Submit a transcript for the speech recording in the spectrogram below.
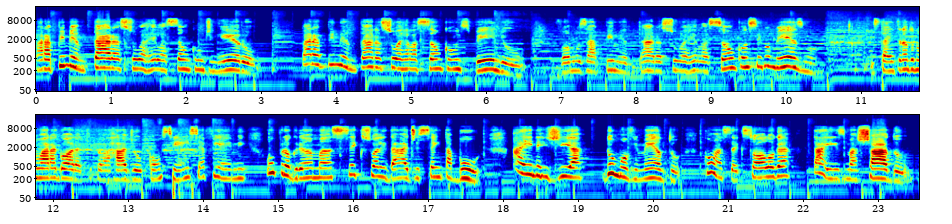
para apimentar a sua relação com o dinheiro, para apimentar a sua relação com o espelho. Vamos apimentar a sua relação consigo mesmo. Está entrando no ar agora, aqui pela Rádio Consciência FM, o programa Sexualidade Sem Tabu, a energia do movimento, com a sexóloga Thaís Machado.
